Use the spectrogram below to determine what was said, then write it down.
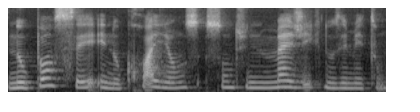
nos pensées et nos croyances sont une magie que nous émettons.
